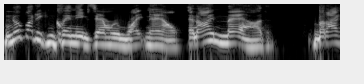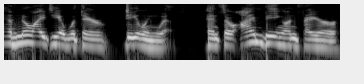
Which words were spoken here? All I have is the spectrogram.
nobody can clean the exam room right now, and I'm mad, but I have no idea what they're dealing with. And so I'm being unfair.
